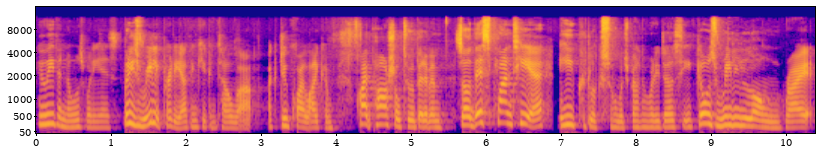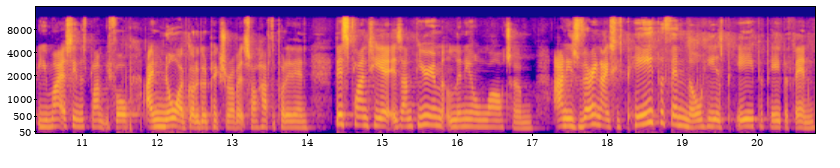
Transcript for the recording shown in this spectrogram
who even knows what he is? But he's really pretty i think you can tell that. I do quite like him. Quite partial to a bit of him. So this plant here he could look so much better than what he does. He goes really long right? You might have seen this plant before. I know i've got a good picture of it so i'll have to put it in. This plant here is anthurium lineolatum and he's very nice. He's paper thin though. He is paper paper thin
